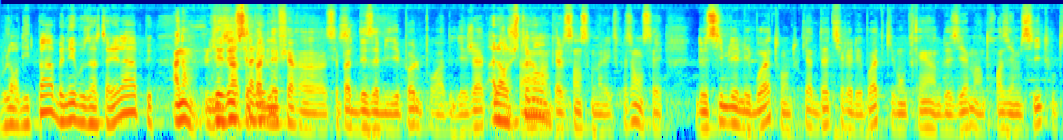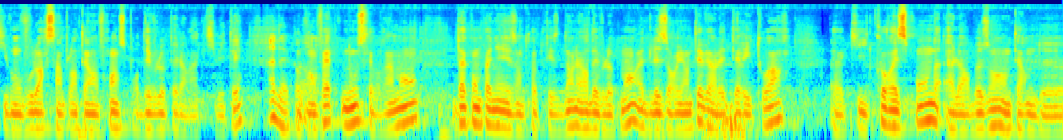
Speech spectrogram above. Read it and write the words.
vous leur dites pas, venez vous installer là. puis- Ah non, l'idée c'est pas de les faire, euh, c'est pas de déshabiller Paul pour habiller Jacques. Alors, justement. dans quel sens on met l'expression, c'est de cibler les boîtes ou en tout cas d'attirer les boîtes qui vont créer un deuxième, un troisième site ou qui vont vouloir s'implanter en France pour développer leur activité. Ah d'accord. Donc en fait, nous c'est vraiment d'accompagner les entreprises dans leur développement et de les orienter vers les territoires qui correspondent à leurs besoins en termes de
